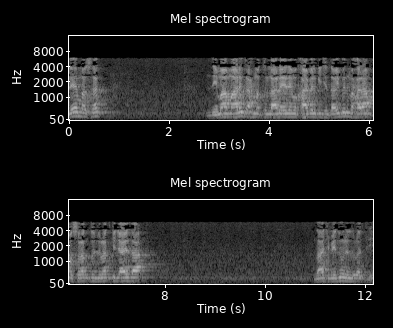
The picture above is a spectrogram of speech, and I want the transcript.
دے مسلک دیما مالک رحمت اللہ علیہ نے مقابل کی چتوی بل محرام پر سرت ضرورت کی جائزہ داج بدون ضرورت بھی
